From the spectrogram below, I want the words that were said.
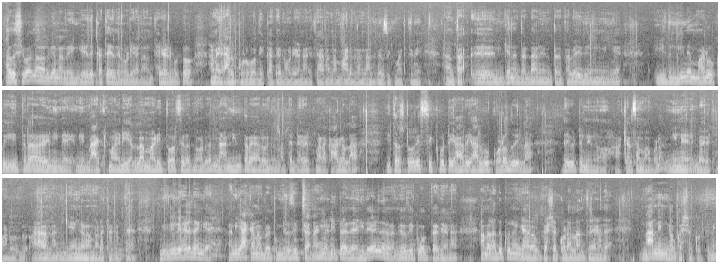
ಅದು ಶಿವಣ್ಣ ಅವ್ರಿಗೆ ನಾನು ಹಿಂಗೆ ಇದೆ ಕತೆ ಇದೆ ನೋಡಿ ಅಣ್ಣ ಅಂತ ಹೇಳಿಬಿಟ್ಟು ಅಣ್ಣ ಯಾರಿಗೆ ಕೊಡ್ಬೋದು ಈ ಕತೆ ನೋಡಿ ಅಣ್ಣ? ವಿಚಾರನ ಮಾಡಿದ್ರೆ ನಾನು ಮ್ಯೂಸಿಕ್ ಮಾಡ್ತೀನಿ ಅಂತ. ಏ ನಿಂಗೇನೇ ದಡ್ಡ ನಿಂತ ತಲೆ ಇದೆಯಾ ನಿಮಗೆ ಇದು ನೀನೇ ಮಾಡಬೇಕು. ಈ ಥರ ನೀನೆ ನೀನು ಆ್ಯಕ್ಟ್ ಮಾಡಿ ಎಲ್ಲ ಮಾಡಿ ತೋರಿಸಿರೋದು ನೋಡಿದ್ರೆ ನಾನು ನಿನ್ನ ಥರ ಯಾರೂ ಇದನ್ನು ಮತ್ತೆ ಡೈರೆಕ್ಟ್ ಮಾಡೋಕ್ಕಾಗಲ್ಲ ಈ ಥರ ಸ್ಟೋರಿ ಸಿಕ್ಬಿಟ್ಟು ಯಾರು ಯಾರಿಗೂ ಕೊಡೋದು ಇಲ್ಲ. ದಯವಿಟ್ಟು ನೀನು ಆ ಕೆಲಸ ಮಾಡಬೇಡ, ನೀನೇ ಡೈರೆಕ್ಟ್ ಮಾಡು ಅಂದರು. ಅಣ್ಣ, ನನಗೆ ಹೆಂಗಣ ಮಾಡೋಕ್ಕಾಗುತ್ತೆ? ನೀವು ಹೇಳ್ದಂಗೆ, ನನಗೆ ಯಾಕಣ್ಣ ಬೇಕು? ಮ್ಯೂಸಿಕ್ ಚೆನ್ನಾಗಿ ನಡೀತಾ ಇದೆ, ಇದು ಹೇಳಿದೆ ನಾನು ಮ್ಯೂಸಿಕ್ ಹೋಗ್ತಾ ಇದೆ ಅಣ್ಣ. ಆಮೇಲೆ ಅದಕ್ಕೂ ನಂಗೆ ಯಾರು ಅವಕಾಶ ಕೊಡಲ್ಲ ಅಂತ ಹೇಳಿದೆ. ನಾನು ನಿನಗೆ ಅವಕಾಶ ಕೊಡ್ತೀನಿ.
